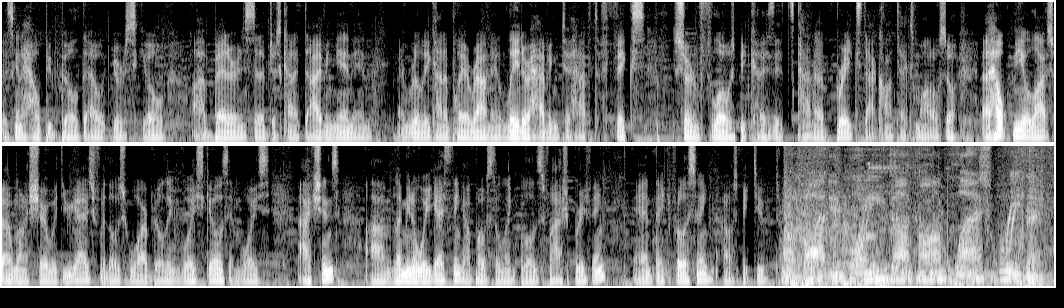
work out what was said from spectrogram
it's going to help you build out your skill uh, better instead of just kind of diving in and, and really kind of play around and later having to have to fix certain flows because it's kind of breaks that context model. So it helped me a lot. So I want to share with you guys for those who are building voice skills and voice actions. Um, let me know what you guys think. I'll post the link below this flash briefing. And thank you for listening. I'll speak to you tomorrow. AboutEmployee.com flash briefing.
